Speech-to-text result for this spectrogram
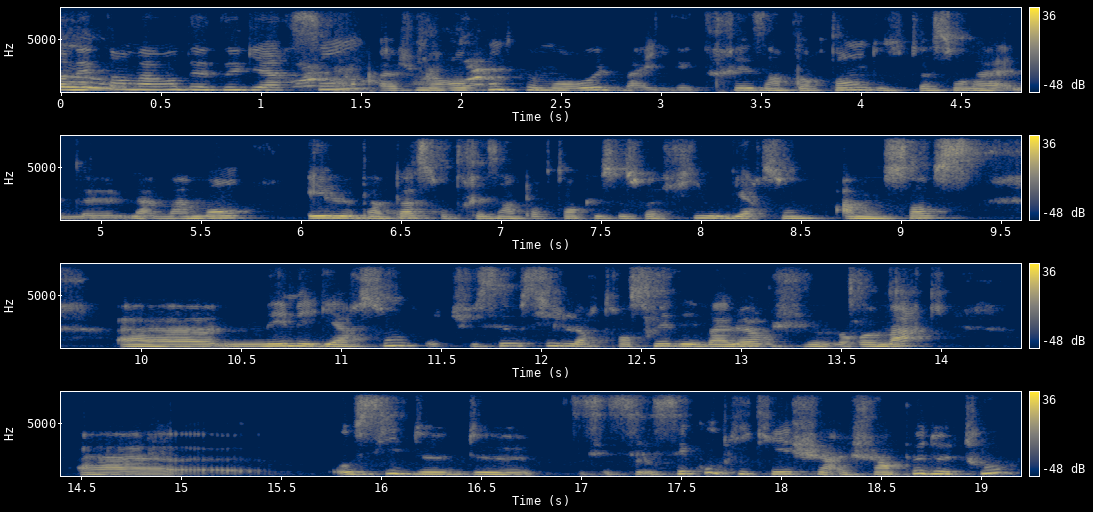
en étant maman de deux garçons, euh, je me rends compte que mon rôle, bah, il est très important. De toute façon, la, maman et le papa sont très importants, que ce soit fille ou garçon, à mon sens. Euh, mais mes garçons, tu sais aussi, je leur transmets des valeurs, je le remarque. Euh, aussi de, c'est compliqué, je suis, un peu de tout.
